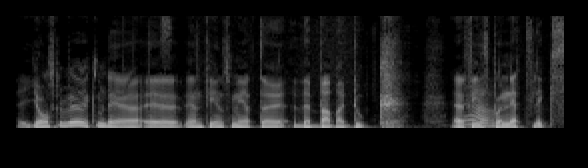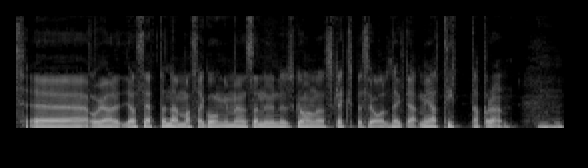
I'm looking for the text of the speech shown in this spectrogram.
jag skulle vilja rekommendera eh, en film som heter The Babadook. Eh, Ja. Finns på Netflix och jag, jag har sett den där massa gånger men sen nu när du ska ha en skräckspecial tänkte jag, men jag tittar på den Mhm.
